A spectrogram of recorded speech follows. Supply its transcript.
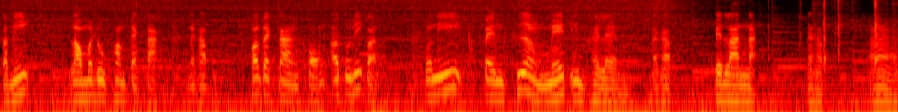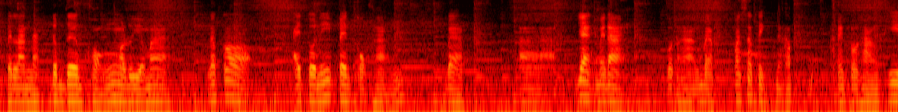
ตอนนี้เรามาดูความแตกต่างนะครับ ความแตกต่างของเอาตัวนี้ก่อน ตัวนี้เป็นเครื่อง made in Thailand นะครับ เป็นลานหนักนะครับ อ่า เป็นลานหนักเดิมๆของมารุยาม่า แล้วก็ไอตัวนี้เป็นกกหางแบบอ่าแยกไม่ได้กดหางแบบพลาสติกนะครับ เป็นกดหางที่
